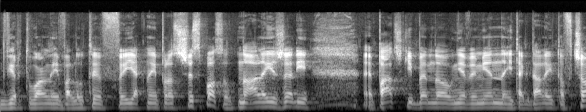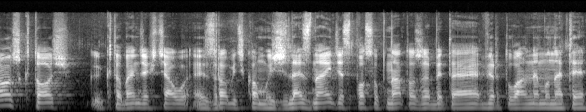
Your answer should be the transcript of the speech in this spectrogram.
wirtualnej waluty w jak najprostszy sposób. No ale jeżeli e, paczki będą niewymienne i tak dalej, to wciąż ktoś kto będzie chciał e, zrobić komuś źle, znajdzie sposób na to, żeby te wirtualne monety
